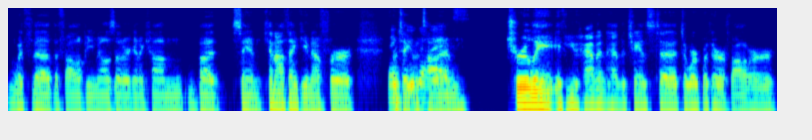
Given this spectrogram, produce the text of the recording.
with the the follow-up emails that are going to come. But Sam, cannot thank you enough for for taking the time. Truly, if you haven't had the chance to to work with her or follow her,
